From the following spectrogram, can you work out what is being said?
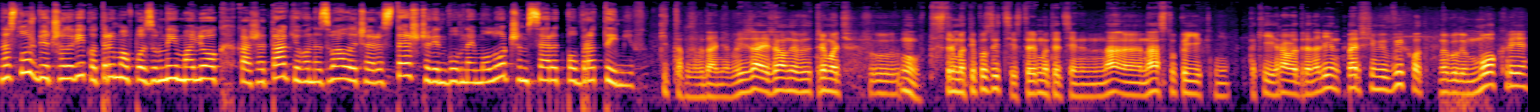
На службі чоловік отримав позивний мальок. Каже, так його назвали через те, що він був наймолодшим серед побратимів. Які там завдання? Виїжджаєш, головне витримати, ну, стримати позиції, стримати ці на- наступи їхні. Такий грав адреналін. Перший мій виход, ми були мокрі,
